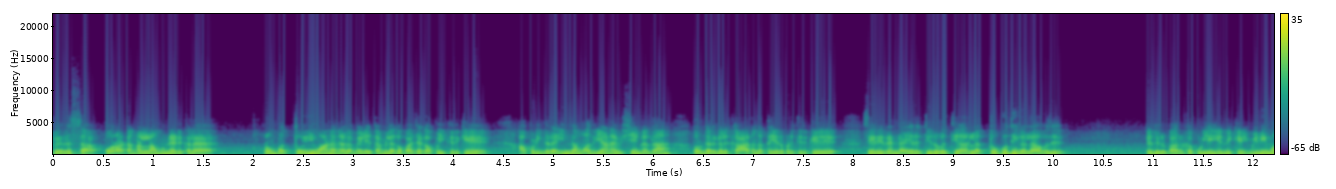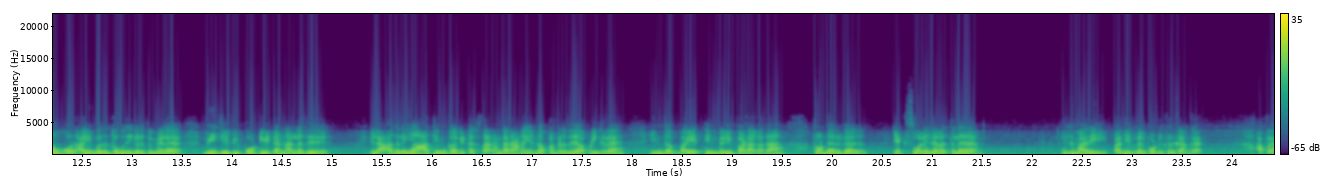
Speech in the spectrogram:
பெருசாக போராட்டங்கள்லாம் முன்னெடுக்கலை? ரொம்ப தொய்வான நிலைமையிலே தமிழக பாஜக போய்க்கிருக்கு அப்படிங்கிற இந்த மாதிரியான விஷயங்கள் தான் தொண்டர்களுக்கு ஆதங்கத்தை ஏற்படுத்தியிருக்கு. சரி ரெண்டாயிரத்தி இருபத்தி ஆறில் தொகுதிகளாவது எதிர்பார்க்கக்கூடிய எண்ணிக்கை. மினிமம் ஒரு ஐம்பது தொகுதிகளுக்கு மேலே பிஜேபி போட்டியிட்டால் நல்லது. இல்லை அதுலேயும் அதிமுக கிட்ட சரண்டர் ஆனால் என்ன பண்ணுறது அப்படிங்கிற இந்த பயத்தின் வெளிப்பாடாக தான் தொண்டர்கள் எக்ஸ் வலைதளத்தில் இது மாதிரி பதிவுகள் போட்டுக்கிருக்காங்க அப்போ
